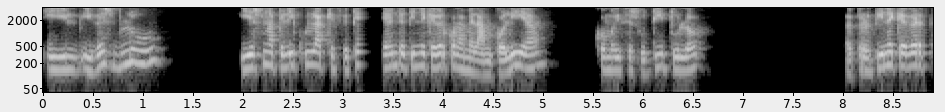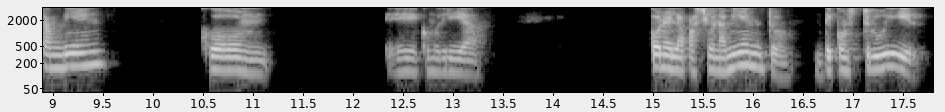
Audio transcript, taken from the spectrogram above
y, ves Blue y es una película que efectivamente tiene que ver con la melancolía, como dice su título, pero tiene que ver también con, eh, ¿cómo diría? Con el apasionamiento de construir,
